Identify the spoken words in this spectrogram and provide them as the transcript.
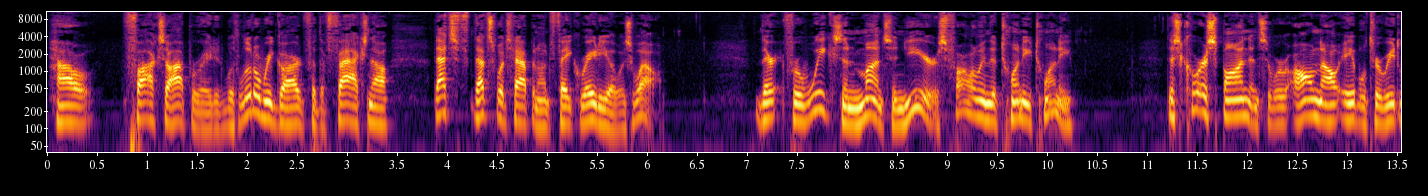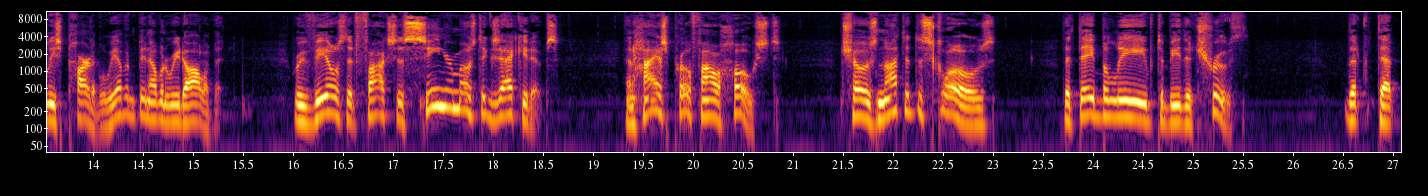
how Fox operated with little regard for the facts. Now, that's that's what's happened on fake radio as well. There, for weeks and months and years following the 2020, this correspondence that we're all now able to read at least part of it. We haven't been able to read all of it. Reveals that Fox's senior most executives and highest profile hosts chose not to disclose that they believed to be the truth that that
